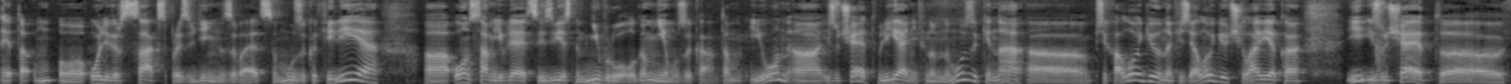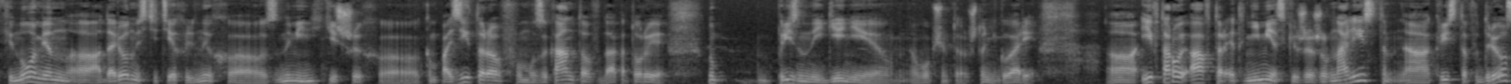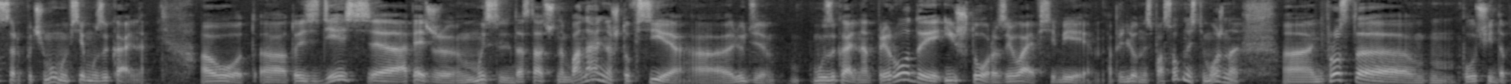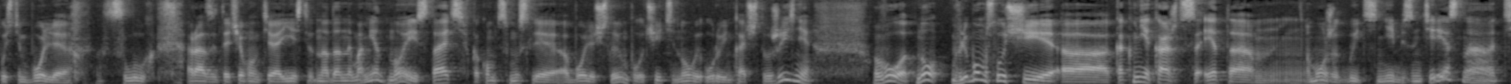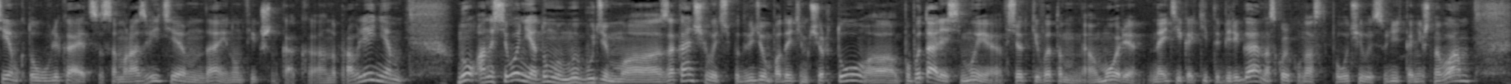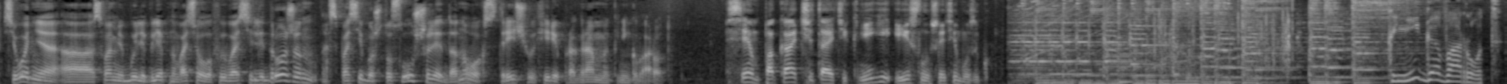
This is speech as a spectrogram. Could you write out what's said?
Это Оливер Сакс, произведение называется «Музыкофилия». А, он сам является известным неврологом, не музыкантом, и он а, изучает влияние феномена музыки на а, психологию, на физиологию человека и изучает феномен одаренности тех или иных знаменитейших композиторов, музыкантов, да, которые ну, признанные гении, в общем-то, что не говори. И второй автор – это немецкий уже журналист Кристоф Дрёссер «Почему мы все музыкальны?». Вот. А, то есть здесь, э, опять же, мысль достаточно банальна, что все а, люди музыкальны от природы, и что, развивая в себе определенные способности, можно а, не просто получить, допустим, более слух развитый, чем он у тебя есть на данный момент, но и стать в каком-то смысле более счастливым, получить новый уровень качества жизни. Вот. Ну, в любом случае, как мне кажется, это может быть не безинтересно тем, кто увлекается саморазвитием, развитием, да, и нон-фикшн как а, направлением. Ну, а на сегодня, я думаю, мы будем а, заканчивать, подведем под этим черту. А, попытались мы все-таки в этом море найти какие-то берега, насколько у нас это получилось, судить, конечно, вам. Сегодня с вами были Глеб Новоселов и Василий Дрожин. Спасибо, что слушали. До новых встреч в эфире программы «Книговорот». Всем пока, читайте книги и слушайте музыку. Книга ворот.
